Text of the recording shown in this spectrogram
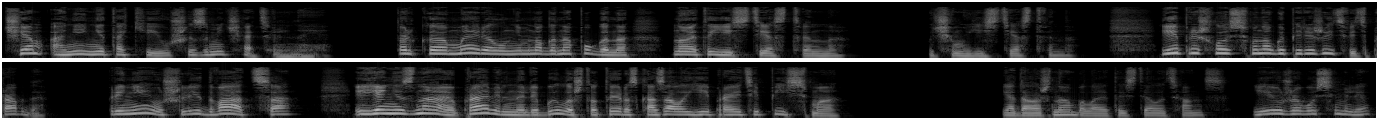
чем они не такие уж и замечательные. Только Мэрил немного напугана, но это естественно. Почему естественно? Ей пришлось много пережить, ведь правда? При ней ушли два отца, и я не знаю, правильно ли было, что ты рассказала ей про эти письма. Я должна была это сделать, Анс. Ей уже восемь лет.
